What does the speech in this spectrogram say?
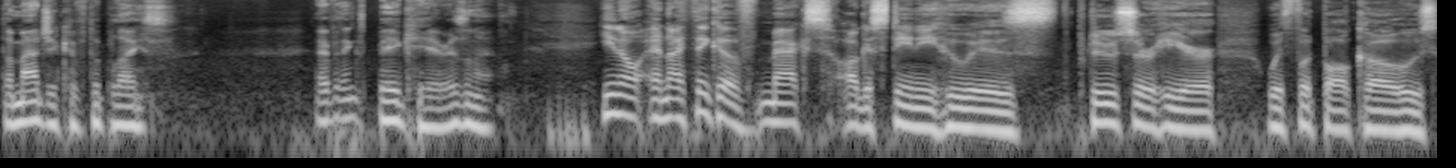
the magic of the place. Everything's big here, isn't it? You know, and I think of Max Augustini, who is producer here with Football Co., who's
